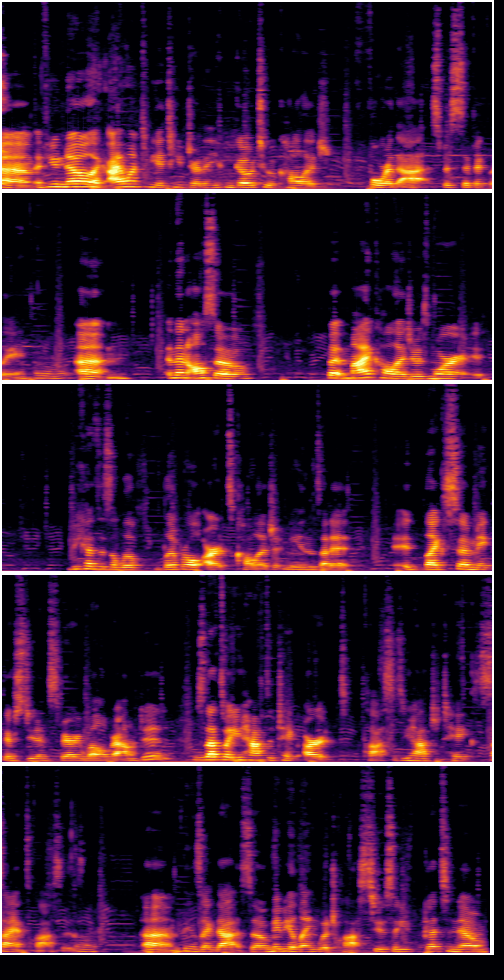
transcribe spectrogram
um, if you know, like, I want to be a teacher, then you can go to a college for that specifically. Um, and then also, but my college it was more because it's a li- liberal arts college. It means that it it likes to make their students very well rounded. So that's why you have to take art classes. You have to take science classes, um, things like that. So maybe a language class too. So you get to know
